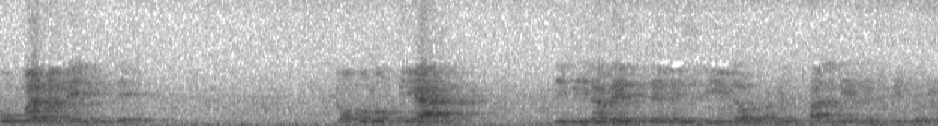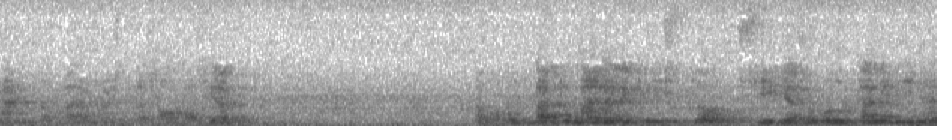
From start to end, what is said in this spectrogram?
humanamente todo lo que ha divinamente decidido por el Padre y el Espíritu Santo para nuestra salvación. La voluntad humana de Cristo sigue a su voluntad divina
